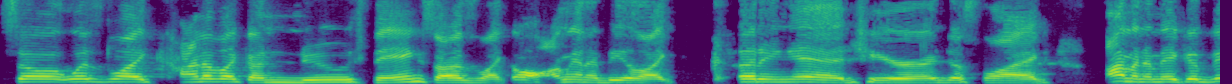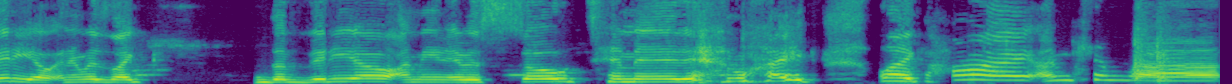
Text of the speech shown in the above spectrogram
So it was like kind of like a new thing. So I was like, oh, I'm going to be like cutting edge here and just like, I'm going to make a video. And it was like the video, I mean, it was so timid and like, like, hi, I'm Kimra.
